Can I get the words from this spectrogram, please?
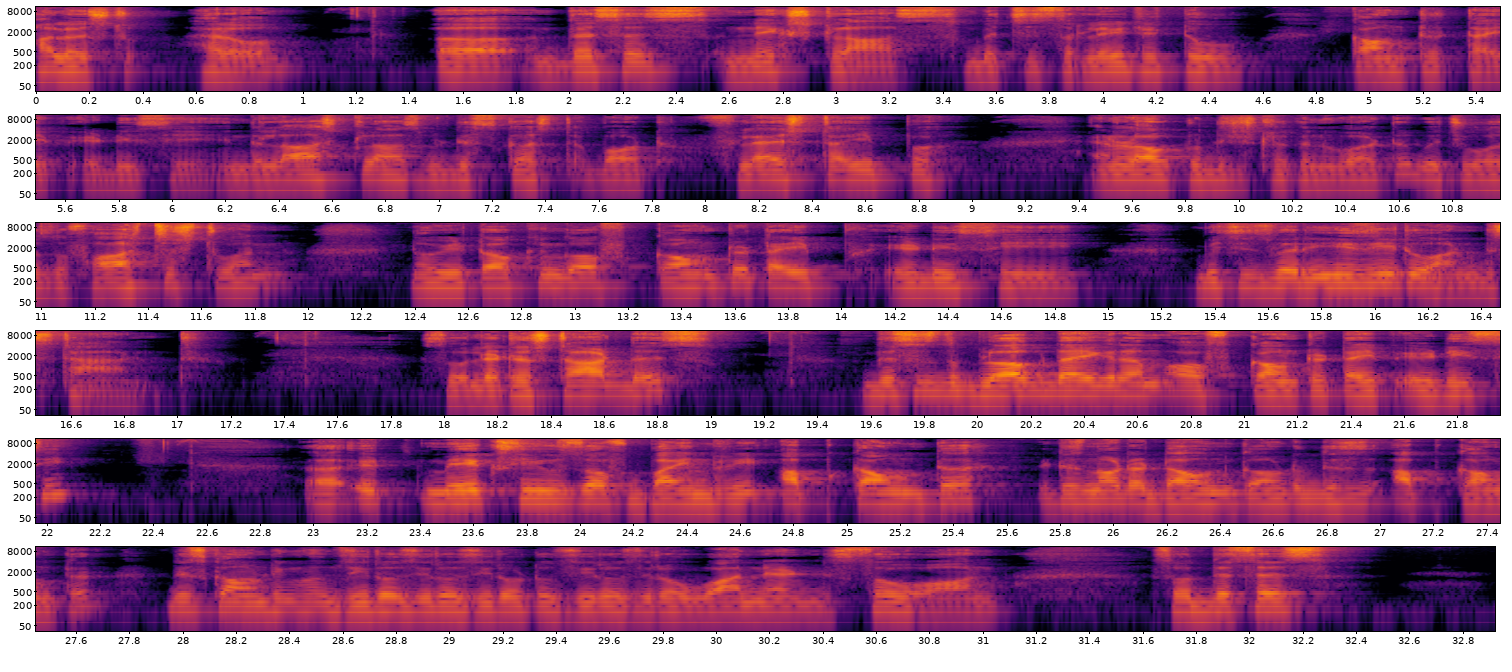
Hello, hello. Uh, this is next class which is related to counter type ADC. In the last class we discussed about flash type analog to digital converter which was the fastest one. Now we are talking of counter type ADC which is very easy to understand. So let us start this. This is the block diagram of counter type ADC. Uh, it makes use of binary up counter. It is not a down counter. This is up counter. This counting from 000 to 001 and so on. So this is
